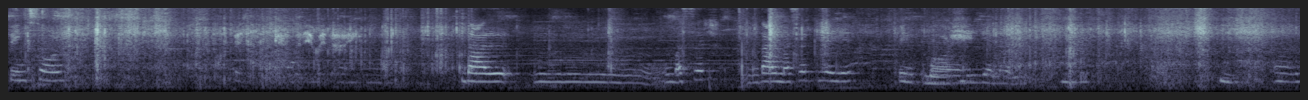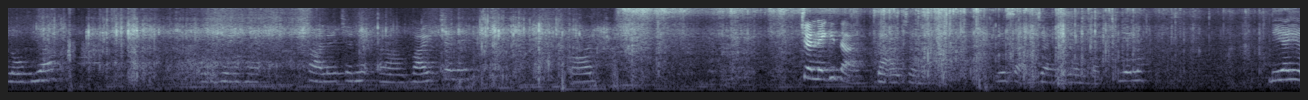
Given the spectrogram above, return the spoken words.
पिंक सॉल्ट दाल मसर। दाल मसर की है ये पिंक येलो लोबिया और ये है काले चने वाइट चने और चने की दाल। दाल चने। ये सारी चाहिए अंदर ये लो दिया ये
